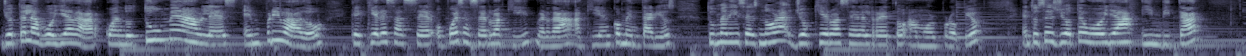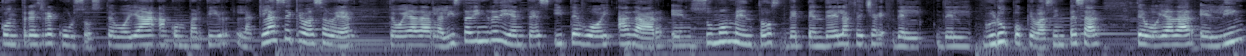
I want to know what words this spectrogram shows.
yo te la voy a dar cuando tú me hables en privado qué quieres hacer, o puedes hacerlo aquí, ¿verdad? Aquí en comentarios. Tú me dices, Nora, yo quiero hacer el reto amor propio. Entonces yo te voy a invitar con tres recursos. Te voy a, a compartir la clase que vas a ver te voy a dar la lista de ingredientes y te voy a dar en su momento, depende de la fecha del, del grupo que vas a empezar, te voy a dar el link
